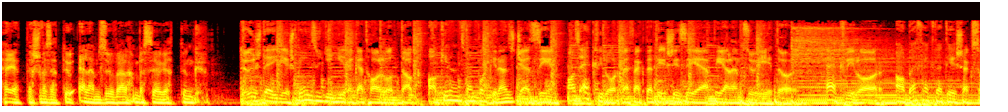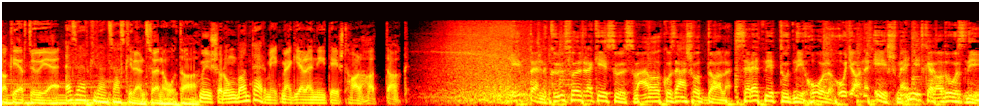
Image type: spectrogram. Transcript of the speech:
helyettes vezető elemzővel beszélgettünk. Tőzsdei és pénzügyi híreket hallottak a 90.9 jazz az Equilor befektetési ZRT elemzőjétől. Equilor, a befektetések szakértője 1990 óta. Műsorunkban termék megjelenítést hallhattak. Éppen külföldre készülsz vállalkozásoddal? Szeretnéd tudni hol, hogyan és mennyit kell adózni?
